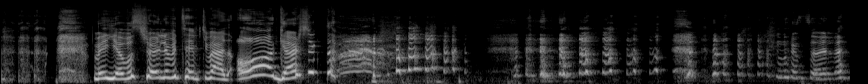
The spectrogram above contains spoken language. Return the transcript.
Ve Yavuz şöyle bir tepki verdi. Aa gerçekten. Söyle.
